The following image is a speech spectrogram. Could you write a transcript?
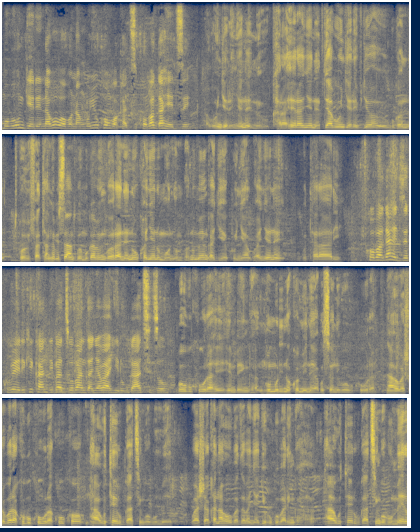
mu bungere nabo babona ngo yuko ngo akazi ko bagaheze abungere nyene karahera nyene byabungere byo ubwo twobifata nk'ibisanzwe mugabo ingorane nuko nyene umuntu mbona umenga agiye kunyagwa nyene ubutarari ko bagaheze kubera iki kandi bazobandanya bahira ubwatsi zo bo hehe mbenga nko muri no komine ya Busoni bo bukura ntaho bashobora kubukura kuko nta utera ubwatsi ngo bumere washaka naho baza abanyagihugu bari ngaha nta utera ubwatsi ngo bumere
